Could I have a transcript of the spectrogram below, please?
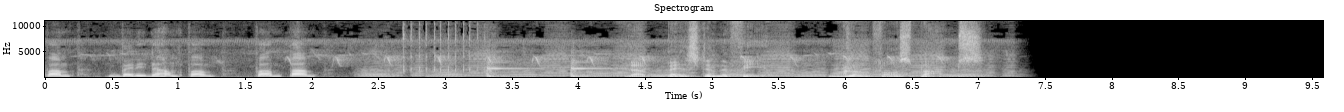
Pump, buddy dum pump, pump pump. The best in the field. Grundfos pumps.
